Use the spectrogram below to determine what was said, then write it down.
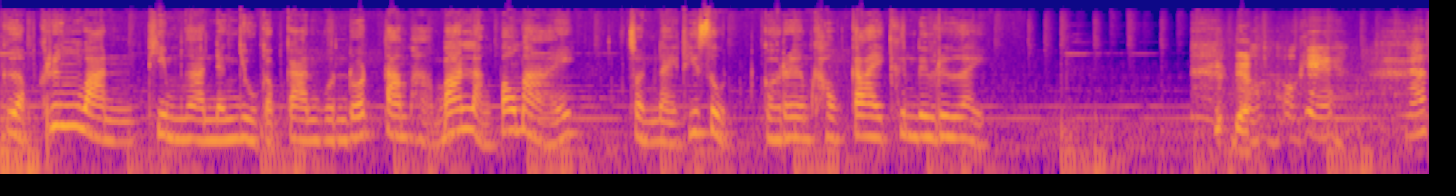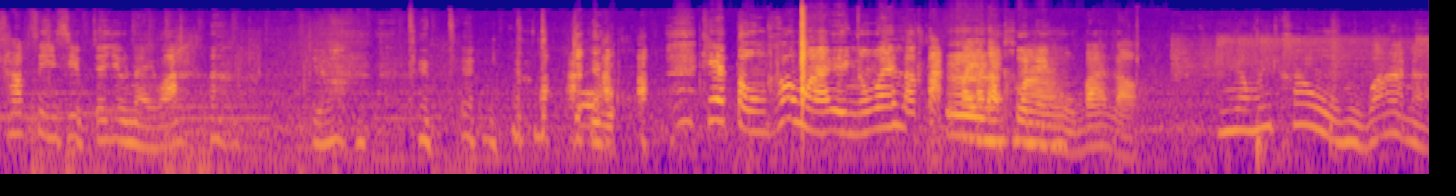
เกือบครึ่งวันทีมงานยังอยู่กับการวนรถตามหาบ้านหลังเป้าหมาย จนในที่สุดก็เริ่มเข้าใกล้ขึ้นเรื่อยๆโอเค แล้วทับสี่สิบจะอยู่ไหนวะ เดี๋ยว ตื่นเต้นแค่ตรงเข้ามาเองนะเว้ยเราตัดไปอันตันี้ดคือมาในหมู่บ้านเหรอยังไม่เข้าหมู่บ้านอะ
